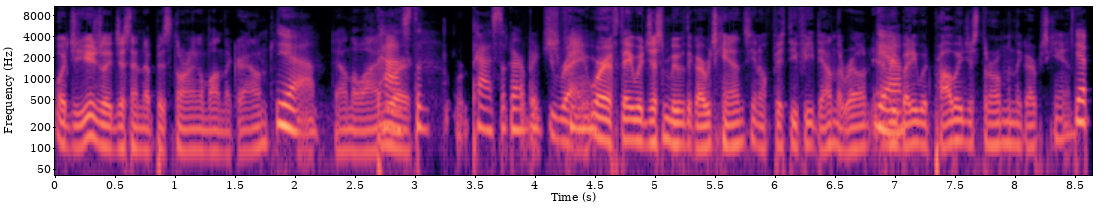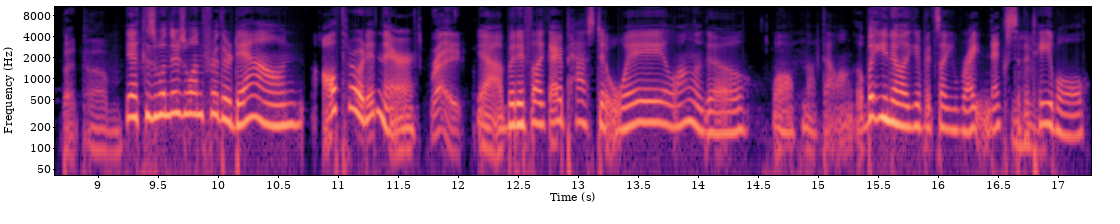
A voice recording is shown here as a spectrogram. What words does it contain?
what you usually just end up is throwing them on the ground Yeah, down the line. past where, the past the garbage. right, can. where if they would just move the garbage cans, you know, 50 feet down the road, Yeah. everybody would probably just throw them in the garbage can. Yep. But um, Yeah, because when there's one further down, I'll throw it in there. right, Yeah, but if like I passed it way long ago, well, not that long ago, but you know, like if it's like right next to the table,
